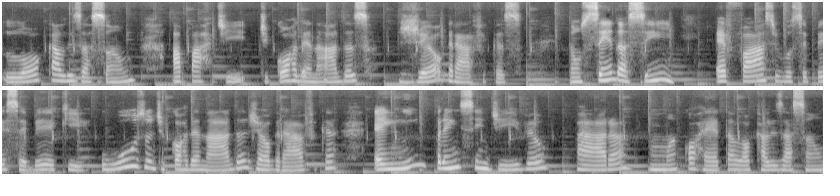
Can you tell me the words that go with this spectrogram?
localização a partir de coordenadas geográficas. Então, sendo assim, é fácil você perceber que o uso de coordenada geográfica é imprescindível para uma correta localização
